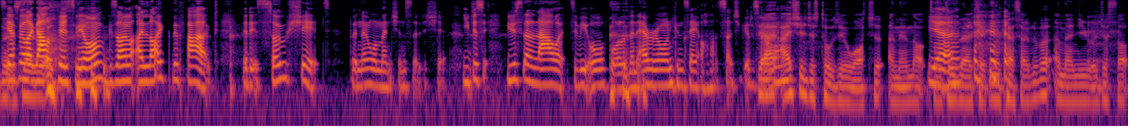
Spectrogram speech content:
See, I feel like that would piss me off because I I like the fact that it's so shit but no one mentions that it's shit. You just you just allow it to be awful, and then everyone can say, "Oh, that's such a good See, film." I, I should just told you to watch it and then not told Yeah. you they're taking the piss out of it, and then you would just thought,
